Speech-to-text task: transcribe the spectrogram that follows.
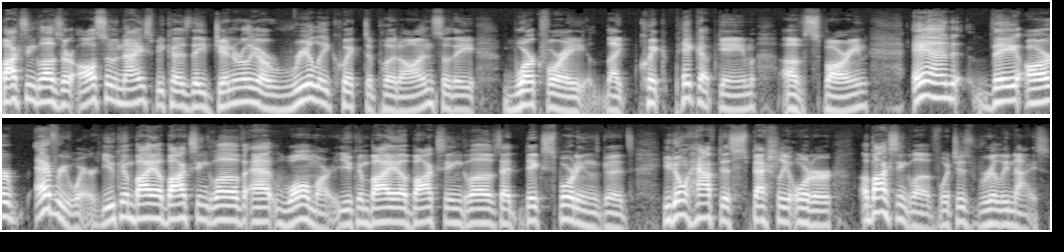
Boxing gloves are also nice because they generally are really quick to put on, so they work for a like quick pickup game of sparring and they are everywhere. You can buy a boxing glove at Walmart. You can buy a boxing gloves at Dick's Sporting Goods. You don't have to specially order a boxing glove, which is really nice.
